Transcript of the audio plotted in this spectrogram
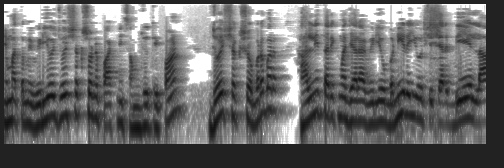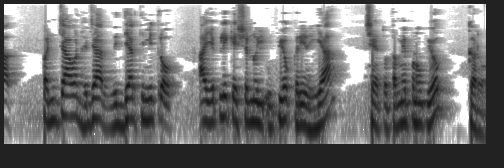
એમાં તમે વીડિયો જોઈ શકશો અને પાઠની સમજૂતી પણ જોઈ શકશો. બરાબર? હાલની તારીખમાં જ્યારે આ વીડિયો બની રહ્યો છે, ત્યારે બે લાખ પંચાવન હજાર વિદ્યાર્થી મિત્રો આ એપ્લિકેશનનો ઉપયોગ કરી રહ્યા છે. તો તમે પણ ઉપયોગ કરો.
